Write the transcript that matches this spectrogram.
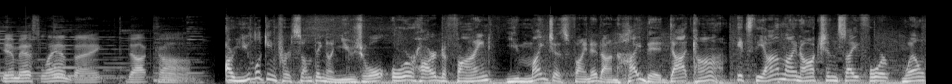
mslandbank.com. Are you looking for something unusual or hard to find? You might just find it on hibid.com. It's the online auction site for, well,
